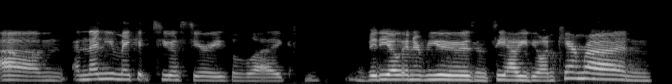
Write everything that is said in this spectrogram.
Um, and then you make it to a series of like video interviews and see how you do on camera. And,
